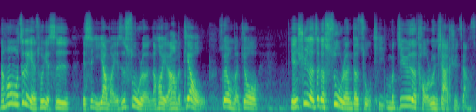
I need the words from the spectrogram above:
然后这个演出也是也是一样嘛，也是素人，然后也让他们跳舞，所以我们就延续了这个素人的主题，我们继续的讨论下去，这样子。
